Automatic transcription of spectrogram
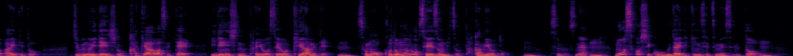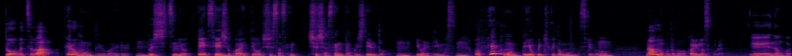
う相手と自分の遺伝子を掛け合わせて遺伝子の多様性を極めてうん。その子供の生存率を高めようとうん。するんですね。うん。もう少しこう具体的に説明すると、うん。動物はフェロモンと呼ばれるうん。物質によって生殖相手を取捨選取捨選択しているとうん。言われています。うん。このフェロモンってよく聞くと思うんですけど、うん。何のことか分かります？これ。えー、なんか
